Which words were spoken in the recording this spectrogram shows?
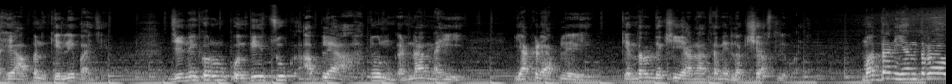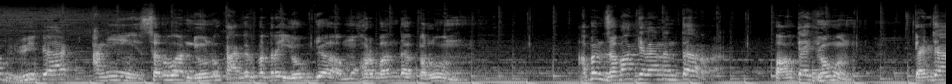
हे आपण केले पाहिजे. जेणेकरून कोणतीही चूक आपल्या हातून घडणार नाही याकडे आपले केंद्राध्यक्ष या नात्याने लक्ष असले पाहिजे. मतदान यंत्र व्हीव्हीपॅट आणि सर्व निवडणूक कागदपत्रे योग्य मोहरबंद करून आपण जमा केल्यानंतर पावत्या घेऊन त्यांच्या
